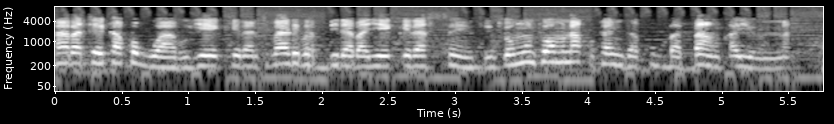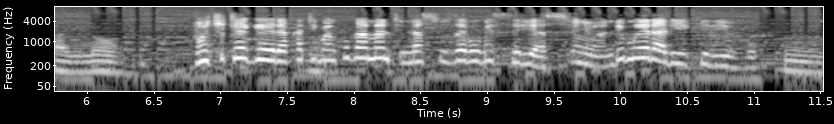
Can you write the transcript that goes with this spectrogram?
baabateekako gwa buyeekera nti baali babbira bayeekera sente nti omuntu omunaku tayinza kubba banka yonna. Okitegeera kati bwe nkugamba nti nasuze bubi sirias sinywa ndi mweraliikirivu. Mm.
